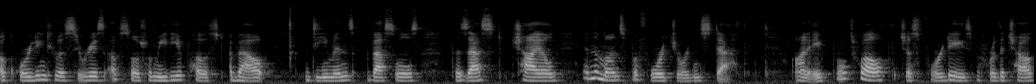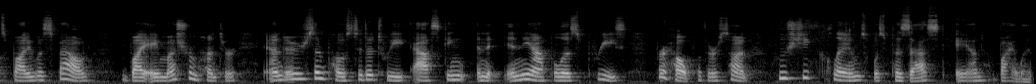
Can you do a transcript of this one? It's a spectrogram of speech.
according to a series of social media posts about demons, vessels, possessed child in the months before Jordan's death. On April 12th, just four days before the child's body was found, by a mushroom hunter, Anderson posted a tweet asking an Indianapolis priest for help with her son, who she claims was possessed and violent.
